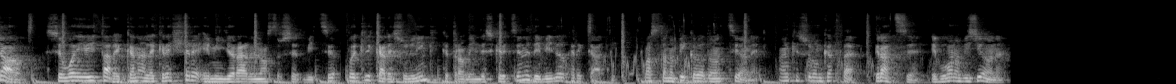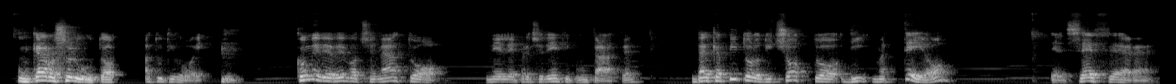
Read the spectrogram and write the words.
Ciao, se vuoi aiutare il canale a crescere e migliorare il nostro servizio, puoi cliccare sul link che trovi in descrizione dei video caricati. Basta una piccola donazione, anche solo un caffè. Grazie e buona visione! Un caro saluto a tutti voi. Come vi avevo accennato nelle precedenti puntate, dal capitolo 18 di Matteo, del Sefer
